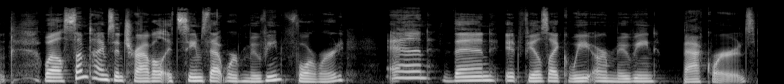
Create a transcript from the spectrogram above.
well, sometimes in travel, it seems that we're moving forward, and then it feels like we are moving backwards.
